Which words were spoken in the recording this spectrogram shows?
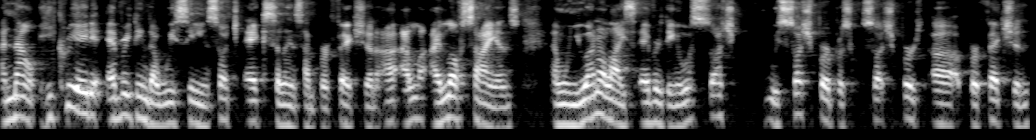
And now he created everything that we see in such excellence and perfection. I, I, I love science. And when you analyze everything it was such with such purpose such per, uh, perfection.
